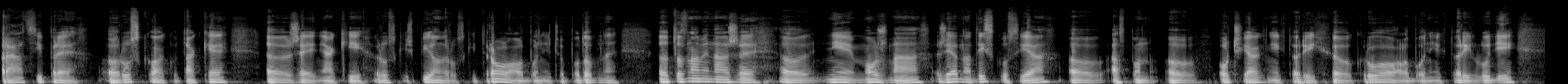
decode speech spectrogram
práci pre Rusko ako také, že je nejaký ruský špion, ruský troll alebo niečo podobné. To znamená, že nie je možná žiadna diskusia, aspoň v očiach niektorých kruhov alebo niektorých ľudí, E,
